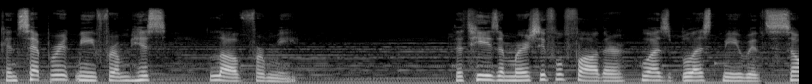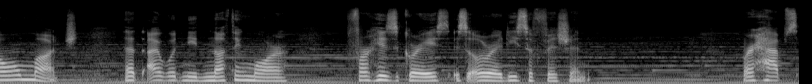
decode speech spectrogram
can separate me from His love for me. That He is a merciful Father who has blessed me with so much that I would need nothing more, for His grace is already sufficient. Perhaps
